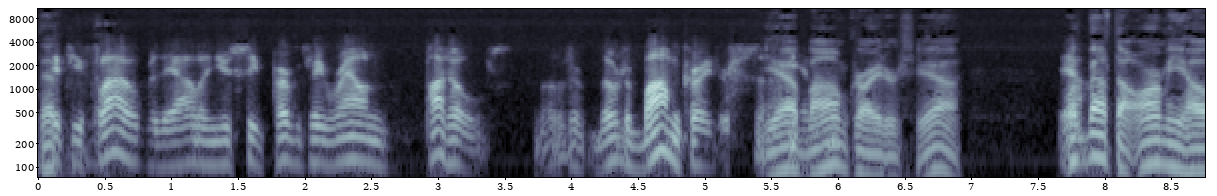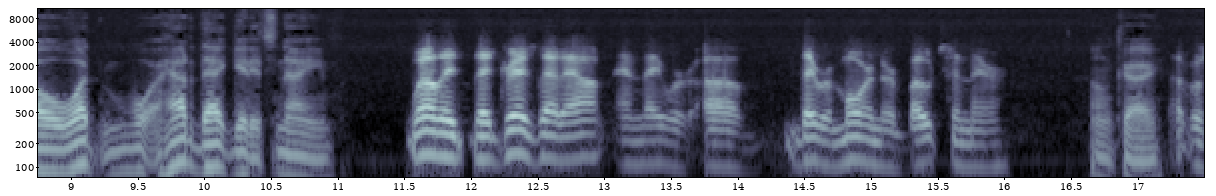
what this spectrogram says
That- if you fly over the island, you see perfectly round potholes. Those are those are bomb craters. Yeah, you know. bomb craters. Yeah. Yeah. What about the army hole? What, wh- How did that get its name? Well, they they dredged that out, and they were uh, they were mooring their boats in there. Okay. That was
